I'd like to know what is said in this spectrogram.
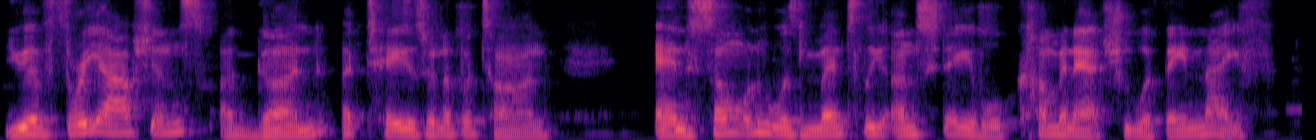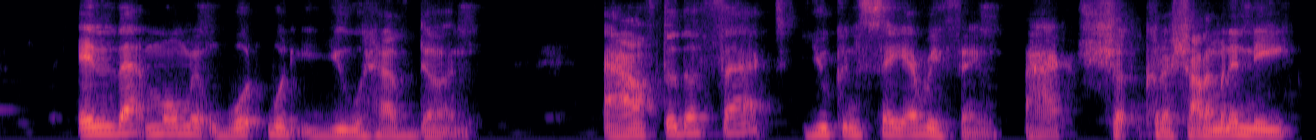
you have three options: a gun, a taser, and a baton, and someone who is mentally unstable coming at you with a knife. In that moment, what would you have done? after the fact, you can say everything. I sh- could have shot him in the knee,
